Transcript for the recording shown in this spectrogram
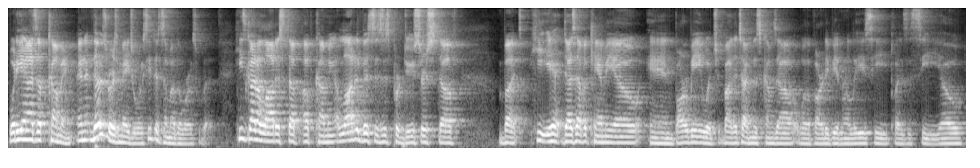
what he has upcoming, and those are his major works. He did some other works, but he's got a lot of stuff upcoming. A lot of this is his producer stuff, but he does have a cameo in Barbie, which by the time this comes out will have already been released. He plays the CEO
